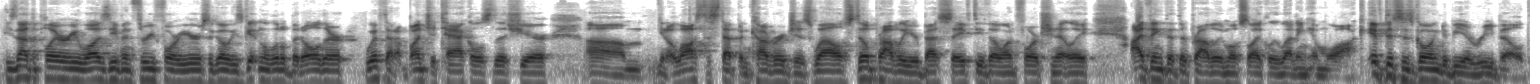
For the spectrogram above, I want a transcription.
He's not the player he was even three, four years ago. He's getting a little bit older. Whiffed on a bunch of tackles this year. Um, you know, lost a step in coverage as well. Still probably your best safety, though, unfortunately. I think that they're probably most likely letting him walk if this is going to be a rebuild.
